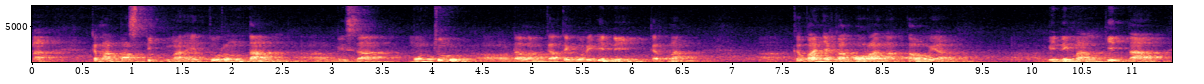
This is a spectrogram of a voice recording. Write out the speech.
Nah, kenapa stigma itu rentan uh, bisa muncul uh, dalam kategori ini? Karena uh, kebanyakan orang atau yang minimal kita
